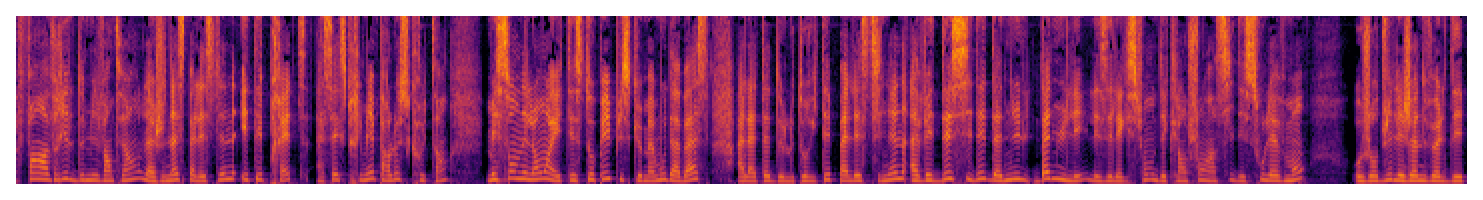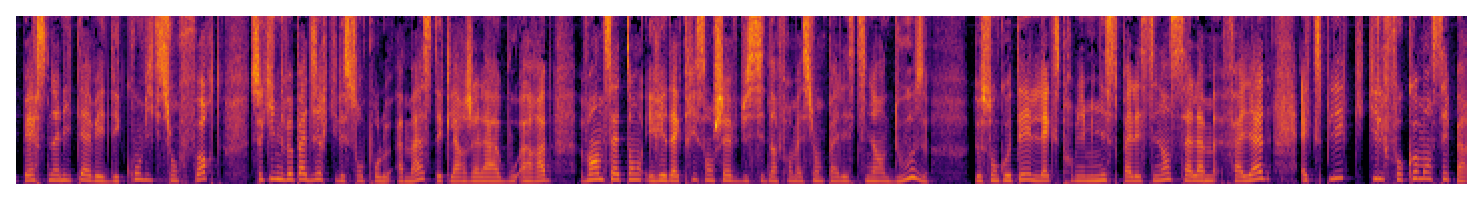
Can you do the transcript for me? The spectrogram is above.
fin avril 2021, la jeunesse palestinienne était prête à s'exprimer par le scrutin, mais son élan a été stoppé puisque Mahmoud Abbas, à la tête de l'autorité palestinienne, avait décidé d'annuler les élections, déclenchant ainsi des soulèvements Aujourd'hui, les jeunes veulent des personnalités avec des convictions fortes, ce qui ne veut pas dire qu'ils sont pour le Hamas, déclare Jala Abou Arab, 27 ans et rédactrice en chef du site d'information palestinien 12. De son côté, l'ex-premier ministre palestinien Salam Fayyad explique qu'il faut commencer par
